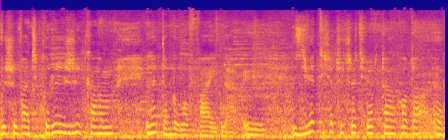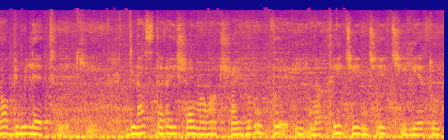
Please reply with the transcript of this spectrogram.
вышываць крыжыкам гэта было файна з 2004 года робім летнікі dla starejszej, młodszej grupy i na tydzień dzieci jeduć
